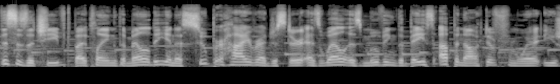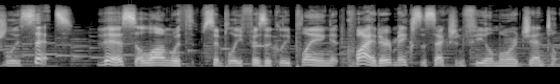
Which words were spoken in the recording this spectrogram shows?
This is achieved by playing the melody in a super high register as well as moving the bass up an octave from where it usually sits. This, along with simply physically playing it quieter, makes the section feel more gentle.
